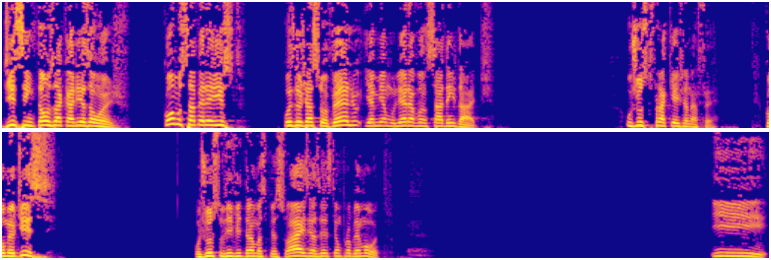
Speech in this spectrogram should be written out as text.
Disse então Zacarias ao anjo: Como saberei isto? Pois eu já sou velho e a minha mulher é avançada em idade. O justo fraqueja na fé. Como eu disse, o justo vive dramas pessoais e às vezes tem um problema ou outro. E,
